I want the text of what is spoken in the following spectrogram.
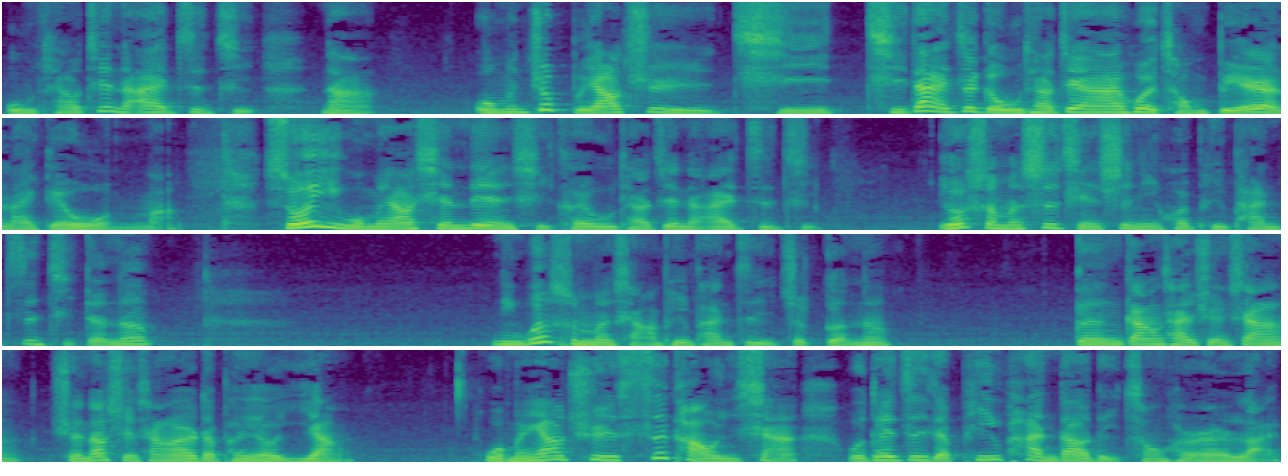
无条件的爱自己，那。我们就不要去期期待这个无条件爱会从别人来给我们嘛，所以我们要先练习可以无条件的爱自己。有什么事情是你会批判自己的呢？你为什么想要批判自己这个呢？跟刚才选项选到选项二的朋友一样，我们要去思考一下，我对自己的批判到底从何而来？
